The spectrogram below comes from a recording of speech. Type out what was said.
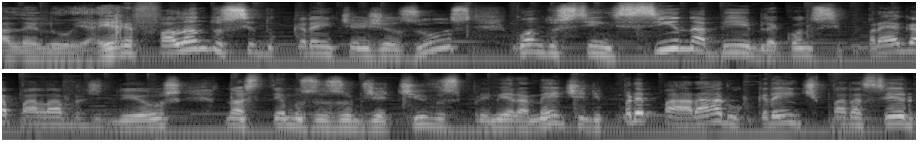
Aleluia. E falando-se do crente em Jesus, quando se ensina a Bíblia, quando se prega a palavra de Deus, nós temos os objetivos, primeiramente, de preparar o crente para ser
